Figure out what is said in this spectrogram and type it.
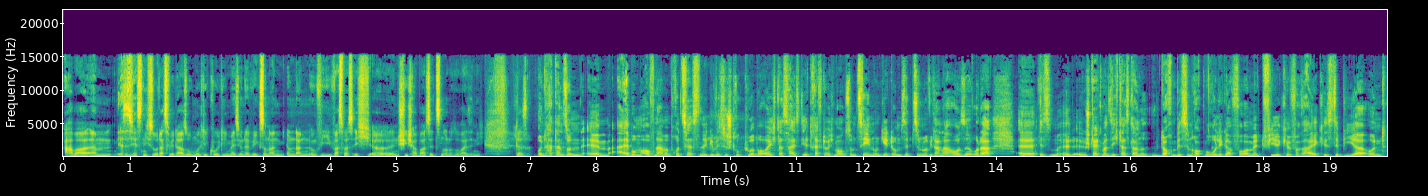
Aber ähm, es ist jetzt nicht so, dass wir da so multikulti-mäßig unterwegs sind und dann, und dann irgendwie, was weiß ich, äh, in Shisha-Bar sitzen oder so, weiß ich nicht. Das, Und hat dann so ein ähm, Albumaufnahmeprozess eine gewisse Struktur bei euch? Das heißt, ihr trefft euch morgens um 10 und geht um 17 Uhr wieder nach Hause? Oder äh, ist, äh, stellt man sich das dann doch ein bisschen rock'n'rolliger vor mit viel Kifferei, Kiste Bier und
